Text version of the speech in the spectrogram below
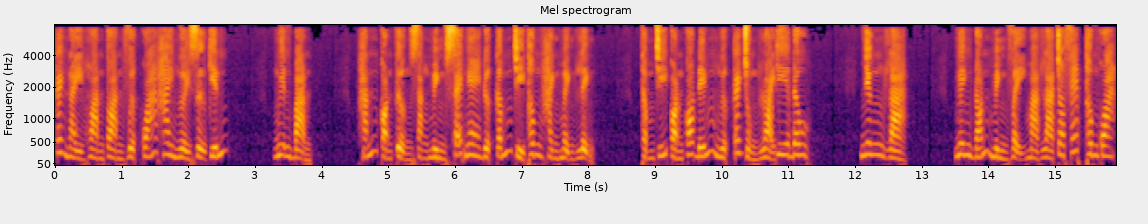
Cái này hoàn toàn vượt quá hai người dự kiến. Nguyên bản, hắn còn tưởng rằng mình sẽ nghe được cấm chỉ thông hành mệnh lệnh. Thậm chí còn có đếm ngược cái chủng loại kia đâu. Nhưng là, nghênh đón mình vậy mà là cho phép thông qua.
